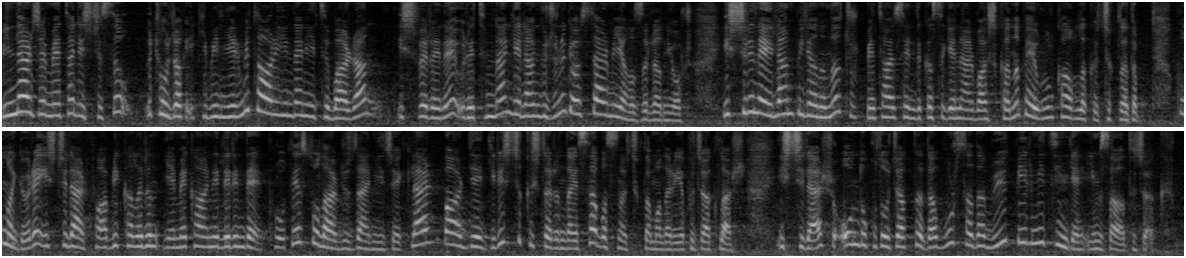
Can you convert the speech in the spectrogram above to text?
Binlerce metal işçisi 3 Ocak 2020 tarihinden itibaren işverene üretimden gelen gücünü göstermeye hazırlanıyor. İşçinin eylem planını Türk Metal Sendikası Genel Başkanı Pevrul Kavlak açıkladı. Buna göre işçiler fabrikaların yemekhanelerinde protestolar düzenleyecekler, vardiya giriş çıkışlarında ise basın açıklamaları yapacaklar. İşçiler 19 Ocak'ta da Bursa'da büyük bir mitinge imza atacak.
